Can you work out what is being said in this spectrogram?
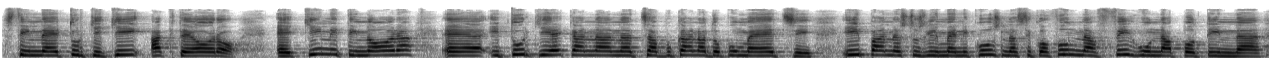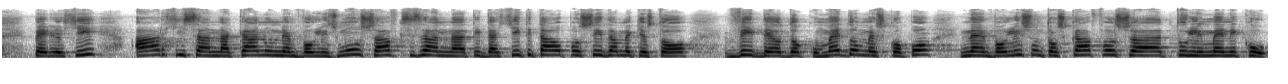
στην ε, τουρκική ακτεωρό. Εκείνη την ώρα ε, οι Τούρκοι έκαναν τσαμπουκά, να το πούμε έτσι. Είπαν στους λιμενικούς να σηκωθούν να φύγουν από την περιοχή. Άρχισαν να κάνουν εμβολισμούς, αύξησαν την ταχύτητα όπως είδαμε και στο βίντεο ντοκουμέντο, με σκοπό να εμβολήσουν το σκάφος του λιμενικού.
